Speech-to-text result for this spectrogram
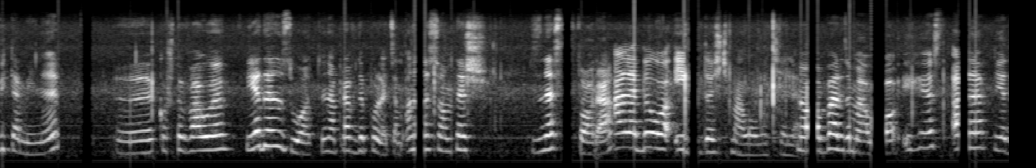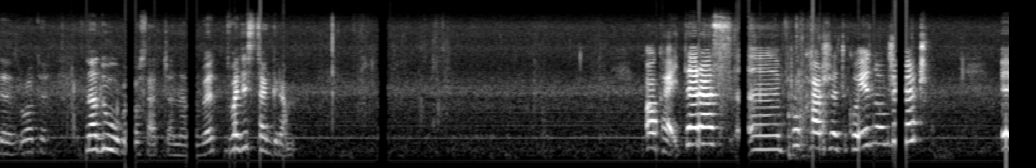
witaminy e, kosztowały 1 zł, naprawdę polecam. One są też z Nestora. Ale było ich dość mało, bo tyle. No, bardzo mało ich jest, ale 1 zł. Na długo starcza nawet. 20 gram. Okej, teraz y, pokażę tylko jedną rzecz, y,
